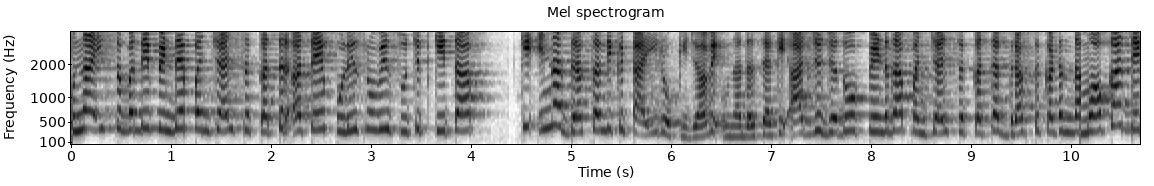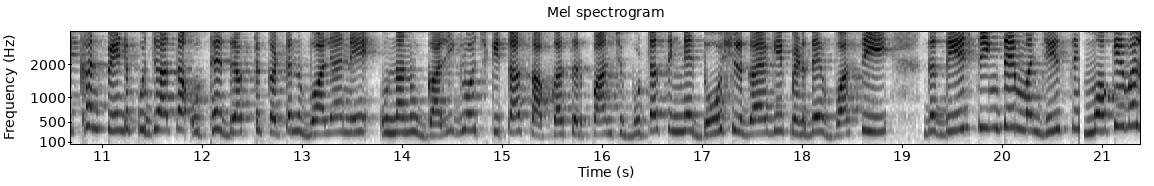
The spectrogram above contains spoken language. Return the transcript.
ਉਹਨਾਂ ਇਸ ਸੰਬੰਧੀ ਪਿੰਡ ਦੇ ਪੰਚਾਇਤ ਸਕੱਤਰ ਅਤੇ ਪੁਲਿਸ ਨੂੰ ਵੀ ਸੂਚਿਤ ਕੀਤਾ ਕਿ ਇਹਨਾਂ ਦਰਖਤਾਂ ਦੀ ਕਟਾਈ ਰੋਕੀ ਜਾਵੇ। ਉਹਨਾਂ ਦੱਸਿਆ ਕਿ ਅੱਜ ਜਦੋਂ ਪਿੰਡ ਦਾ ਪੰਚਾਇਤ ਸਕੱਤਰ ਦਰਖਤ ਕੱਟਣ ਦਾ ਮੌਕਾ ਦੇਖਣ ਪਿੰਡ ਪੁੱਜਾ ਤਾਂ ਉੱਥੇ ਦਰਖਤ ਕੱਟਣ ਵਾਲਿਆਂ ਨੇ ਉਹਨਾਂ ਨੂੰ ਗਾਲੀ ਗਲੋਚ ਕੀਤਾ। ਸਾਬਕਾ ਸਰਪੰਚ ਬੂਟਾ ਸਿੰਘ ਨੇ ਦੋਸ਼ ਲਗਾਇਆ ਕਿ ਪਿੰਡ ਦੇ ਵਾਸੀ ਦਦੇਰ ਸਿੰਘ ਤੇ ਮਨਜੀਤ ਸਿੰਘ ਮੌਕੇ ਵੱਲ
